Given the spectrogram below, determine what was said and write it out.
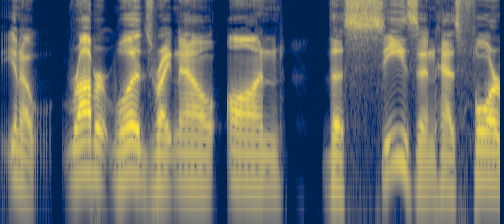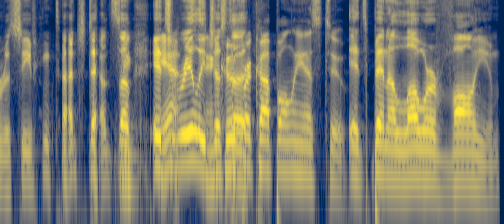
You know, Robert Woods right now on the season has four receiving touchdowns. So And- it's yeah, really and just Cooper a Kupp only has two. it's been a lower volume.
